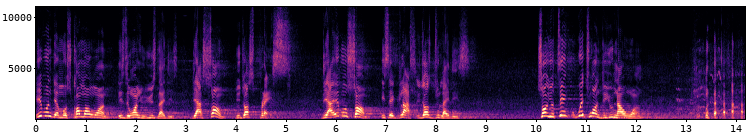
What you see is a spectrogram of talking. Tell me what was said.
Even the most common one is the one you use like this. There are some you just press. There are even some it's a glass you just do like this. So you think which one do you now want?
